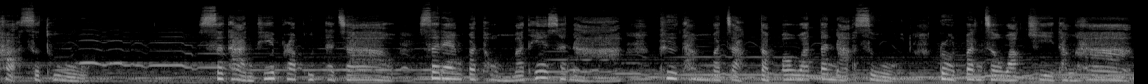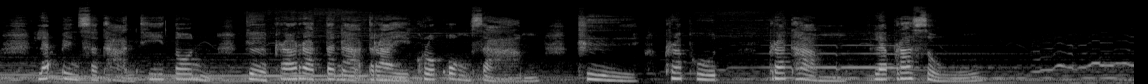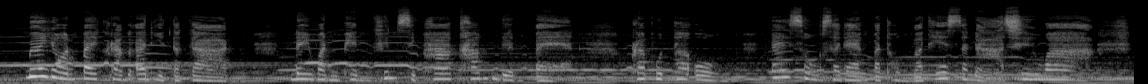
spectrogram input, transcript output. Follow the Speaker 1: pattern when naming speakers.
Speaker 1: ขะสถูปสถานที่พระพุทธเจ้า แสดงปฐมเทศนา คือทำมจากตัปวัตนสูตร โปรดปัญจวัคคีทั้งห้าและเป็นสถานที่ต้นเกิดพระรัตนตรัยครบองค์สามคือ พระพุทธ พระธรรม และพระสงฆ์เมื่อย้อนไปครั้งอดีตการในวันเพ็ญขึ้น 15 ค่ำเดือน 8 พระพุทธองค์ได้ทรงแสดงปฐมเทศนาชื่อว่า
